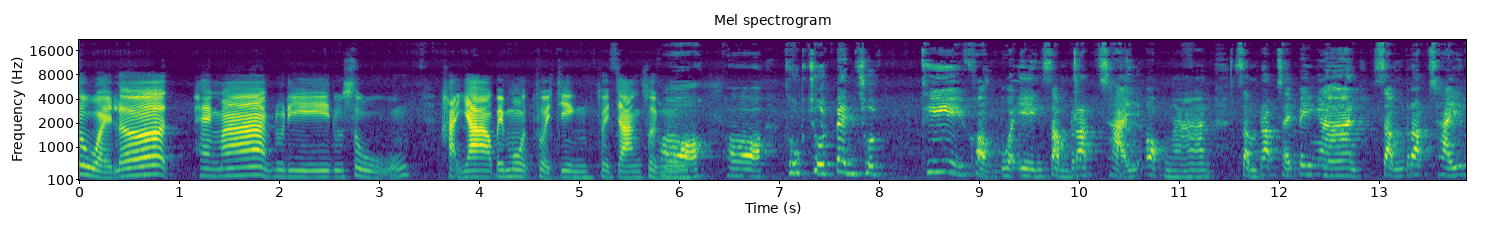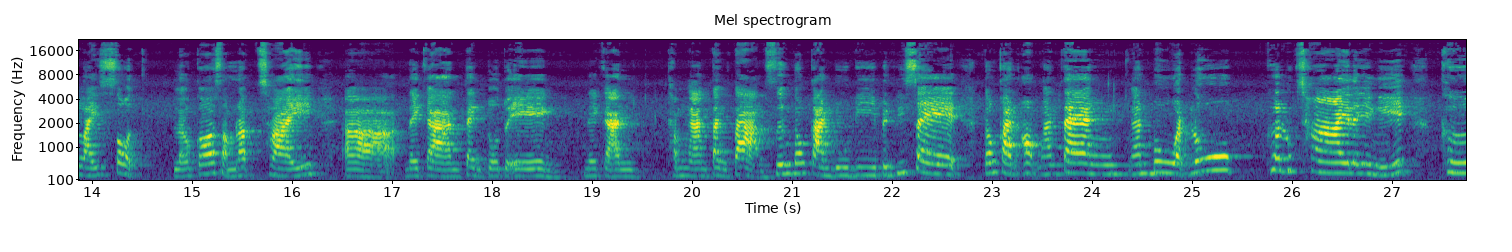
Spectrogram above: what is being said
สวยเลิศแพงมากดูดีดูสูงขายาวไปหมดสวยจริง สวยจัง สวยพงองพอ ทุกชุดเป็นชุด ที่ของตัวเองสำหรับใช้ออกงานสำหรับใช้ไปงานสำหรับใช้ไลฟ์สด แล้วก็สำหรับใช้ในการแต่งตัวตัวเองในการทำงานต่างๆ ซึ่งต้องการดูดีเป็นพิเศษ ต้องการออกงานแต่งงานบวชลูกเพื่อนลูกชายอะไรอย่างนี้คือ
